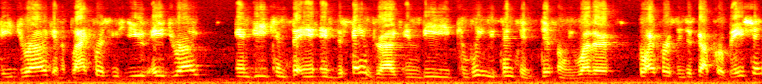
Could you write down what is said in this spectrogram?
a drug and a black person could use a drug and be cons- and, and the same drug and be completely sentenced differently. Whether the white person just got probation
